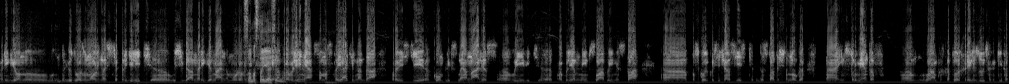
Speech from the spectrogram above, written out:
региону дают возможность определить э, у себя на региональном уровне самостоятельно. направления самостоятельно, да, провести комплексный анализ, э, выявить э, проблемные им слабые места, поскольку сейчас есть достаточно много инструментов, в рамках которых реализуются какие-то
